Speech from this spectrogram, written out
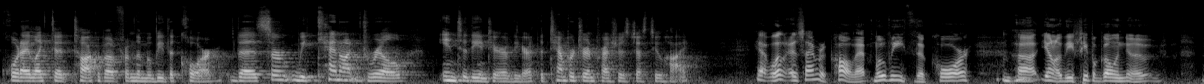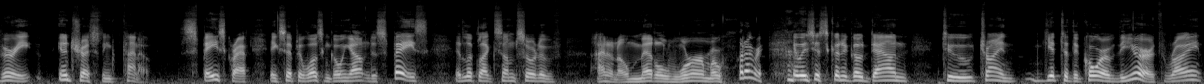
quote I like to talk about from the movie The Core. The we cannot drill into the interior of the Earth. The temperature and pressure is just too high. Yeah, well, as I recall, that movie, The Core, mm-hmm. uh, you know, these people go into a very interesting kind of spacecraft, except it wasn't going out into space. It looked like some sort of, I don't know, metal worm or whatever. it was just going to go down to try and get to the core of the Earth, right?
